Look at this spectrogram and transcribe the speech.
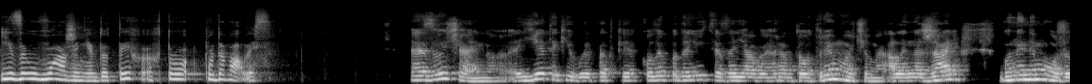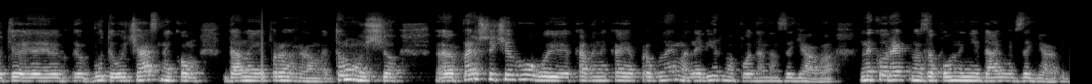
і зауваження до тих, хто подавались? Е, Звичайно, є такі випадки, коли подаються заяви грантоотримувачами, але, на жаль, вони не можуть е, бути учасником даної програми, тому що е, першочерговою, яка виникає проблема, невірно подана заява, некоректно заповнені дані в заяві.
